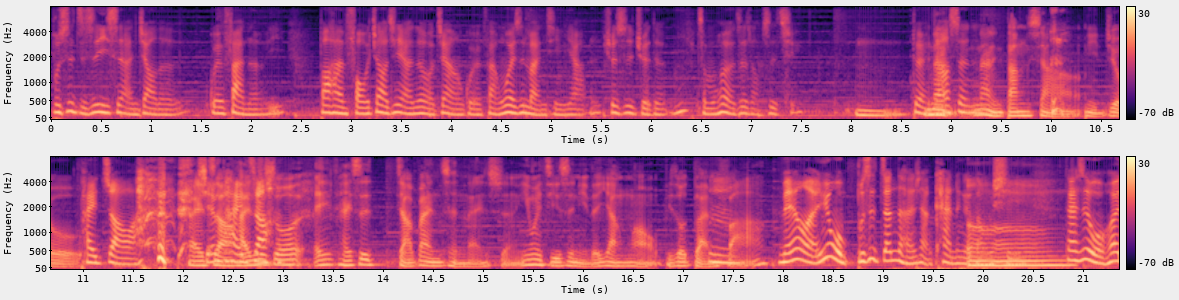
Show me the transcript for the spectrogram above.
不是只是伊斯兰教的规范而已，包含佛教竟然都有这样的规范，我也是蛮惊讶的，就是觉得嗯，怎么会有这种事情？嗯，对，然后是那你当下你就 拍照啊，拍照还是说，哎，还是假扮成男生？因为其实你的样貌，比如说短发，没有啊，因为我不是真的很想看那个东西，但是我会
